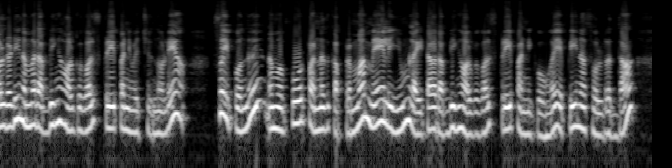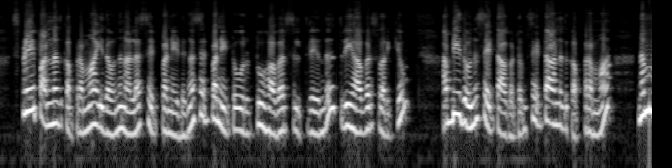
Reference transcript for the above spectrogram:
ஆல்ரெடி நம்ம ரப்பிங் ஆல்கஹால் ஸ்ப்ரே பண்ணி வச்சுருந்தோம் இல்லையா? ஸோ இப்போ வந்து நம்ம போர் பண்ணதுக்கப்புறமா மேலேயும் லைட்டாக ரப்பிங் ஆல்கஹால் ஸ்ப்ரே பண்ணிக்கோங்க. எப்பயும் நான் சொல்கிறது தான் ஸ்ப்ரே பண்ணதுக்கப்புறமா இதை வந்து நல்லா செட் பண்ணிவிடுங்க செட் பண்ணிவிட்டு ஒரு டூ ஹவர்ஸ்லேருந்து த்ரீ ஹவர்ஸ் வரைக்கும் அப்படி இது வந்து செட் ஆகட்டும். செட் ஆனதுக்கப்புறமா நம்ம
